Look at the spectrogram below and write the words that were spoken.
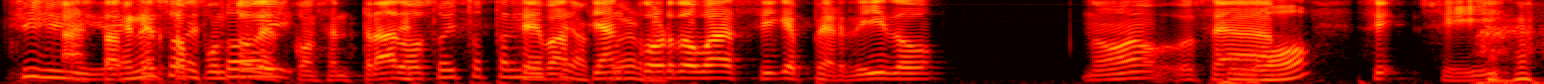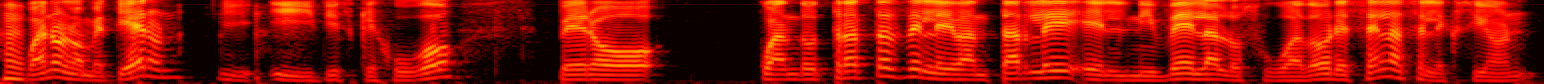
Sí, sí, sí, hasta cierto punto estoy- desconcentrados. estoy totalmente de Sebastián. Córdoba sigue perdido. ¿No? O sea. ¿Jugó? Sí, sí. bueno, lo metieron y, y dice que jugó. Pero cuando tratas de levantarle el nivel a los jugadores en la selección,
